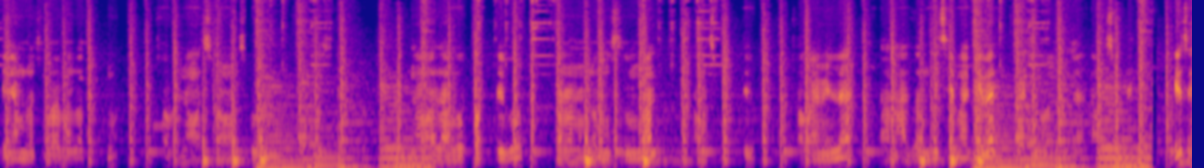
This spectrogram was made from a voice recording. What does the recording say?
থেকে আমরা সবাই ভালো থাকব। সবাই নামাজ নামাজ করব নামাজ করতে হইব, কারণ আমরা মুসলমান নামাজ পড়তে। সবাই মিলে কারণ আজান দিছে আর সবাই মিলে নামাজ পড়তে ঠিক আছে?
